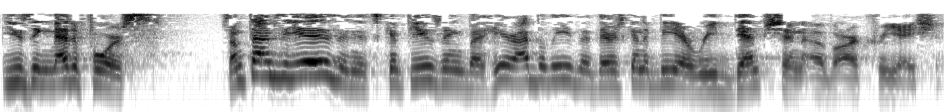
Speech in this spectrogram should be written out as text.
using metaphors. Sometimes He is and it's confusing, but here I believe that there's going to be a redemption of our creation.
